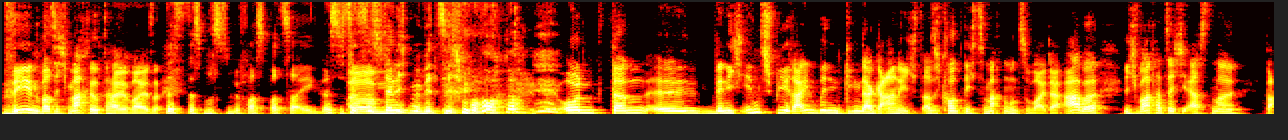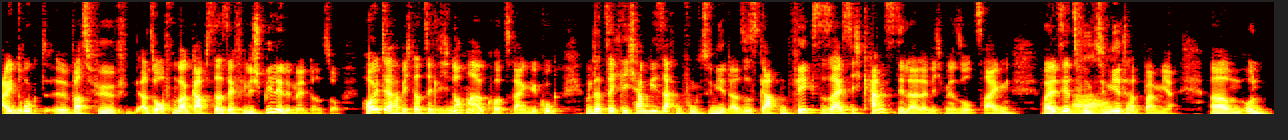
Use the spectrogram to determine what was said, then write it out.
sehen, was ich mache teilweise. Das, das musst du mir fast mal zeigen. Das, das, das Ähm. stelle ich mir witzig vor. Und dann, äh, wenn ich ins Spiel rein bin, ging da gar nichts. Also ich konnte nichts machen und so weiter. Aber ich war tatsächlich erstmal beeindruckt, äh, was für, also offenbar gab es da sehr viele Spielelemente und so. Heute habe ich tatsächlich nochmal kurz reingeguckt und tatsächlich haben die Sachen funktioniert. Also es gab einen Fix, das heißt, ich kann es dir leider nicht mehr so zeigen, weil es jetzt Ah. funktioniert hat bei mir. Ähm, und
